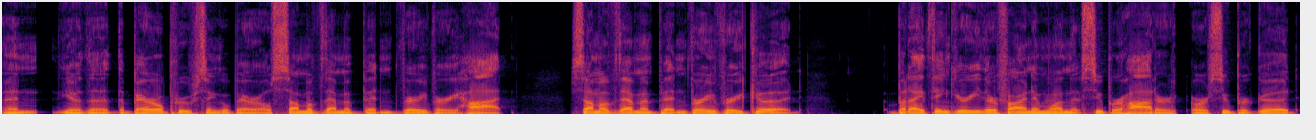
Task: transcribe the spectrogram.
and you know the the barrel proof single barrels, some of them have been very very hot. Some of them have been very very good. But I think you're either finding one that's super hot or or super good.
